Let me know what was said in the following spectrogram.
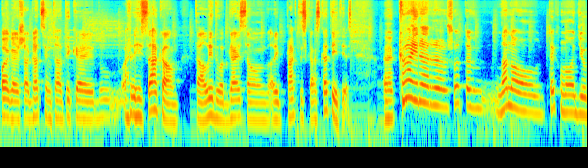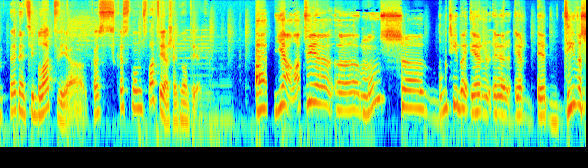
pagājušā gadsimtā tikai nu, arī sākām tā lidot gaisā un arī praktiskāk skatīties. Eh, Kā ir ar šo te nanotehnoloģiju pētniecību Latvijā? Kas, kas mums Latvijā šeit notiek? Uh, jā, Latvijā uh, mums uh, būtībā ir, ir, ir, ir divas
